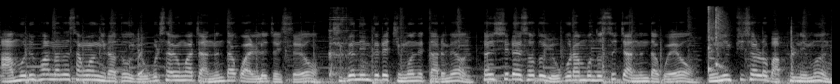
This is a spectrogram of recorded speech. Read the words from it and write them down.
아무리 화나는 상황이라도 욕을 사용하지 않는다고 알려져 있어요. 주변인들의 증언에 따르면 현실에서도 욕을 한 번도 쓰지 않는다고 해요. 본인 피셜로 마플님은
